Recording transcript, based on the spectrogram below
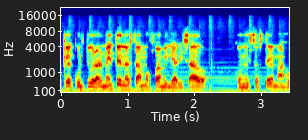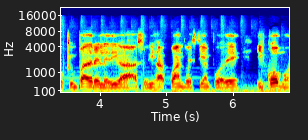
que culturalmente no estamos familiarizados con estos temas o que un padre le diga a su hija cuándo es tiempo de y cómo.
